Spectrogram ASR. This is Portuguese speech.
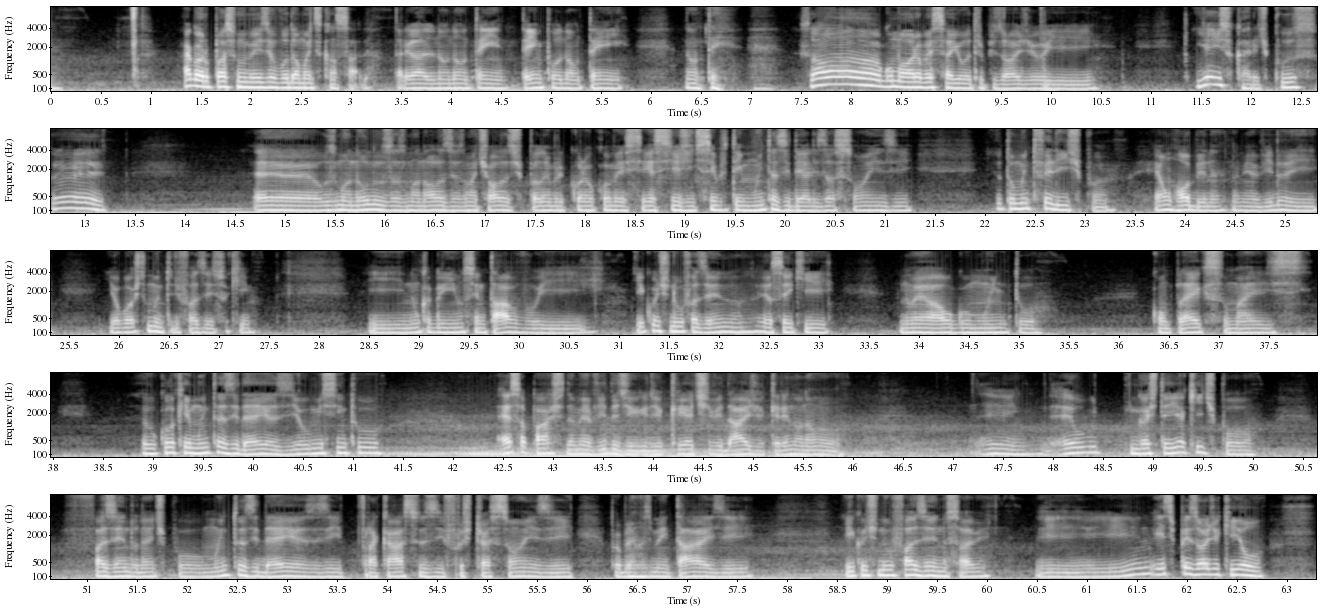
agora o próximo mês eu vou dar uma descansada, tá ligado? Não, não tem tempo, não tem. Não tem. Só alguma hora vai sair outro episódio e. E é isso, cara. Tipo, é, é, os manolos, as manolas e as matiolas. Tipo, eu lembro que quando eu comecei assim, a gente sempre tem muitas idealizações e eu tô muito feliz, tipo, é um hobby, né, na minha vida e, e eu gosto muito de fazer isso aqui. E nunca ganhei um centavo e, e continuo fazendo. Eu sei que não é algo muito complexo, mas eu coloquei muitas ideias e eu me sinto essa parte da minha vida de, de criatividade, querendo ou não, eu, gastei aqui, tipo, fazendo, né? Tipo, muitas ideias e fracassos e frustrações e problemas mentais e, e continuo fazendo, sabe? E, e esse episódio aqui eu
